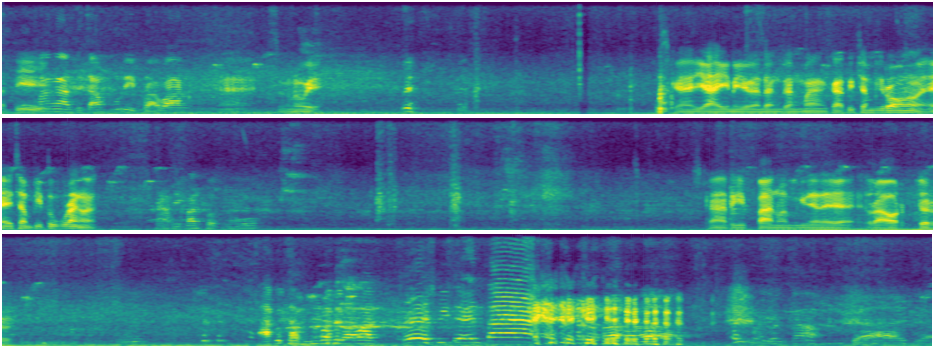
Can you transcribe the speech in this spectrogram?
hati. Mangan dicampuri bawang. Nah, ngono we. Eh. Kaya ini rendang-rendang mangkati jam piro? Eh jam pitu kurang lah. Karipan bosmu. Karipan begini ora order. Aku jam 5 lawan. Eh, speed entek. Ya, ya.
